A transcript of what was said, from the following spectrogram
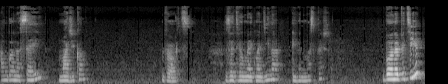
I'm gonna say magical words that will make my dinner even more special. Bon appetit!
